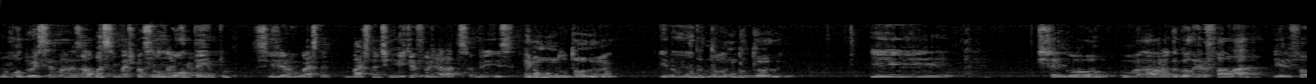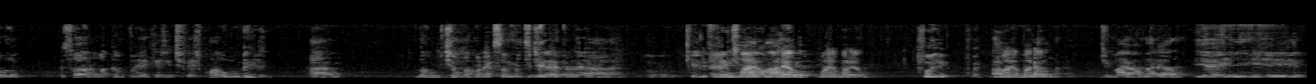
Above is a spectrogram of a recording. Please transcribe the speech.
uma ou duas semanas, algo assim, mas passou um Não bom lembro. tempo, se gerou bastante, bastante mídia foi gerada sobre isso, E no mundo todo, né? e no mundo No todo. mundo todo. E chegou a hora do goleiro falar e ele falou: Pessoal, era uma campanha que a gente fez com a Uber. A- não tinha uma conexão muito direta, né? a- o que ele É, fez. a Maio Amarelo. Maio Amarelo. Foi. foi Maio Amarelo. De Maio Amarelo. E aí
